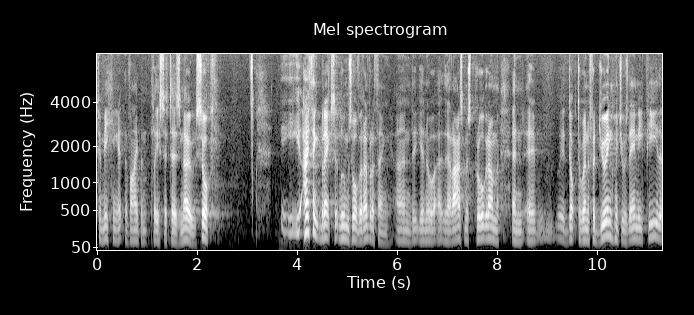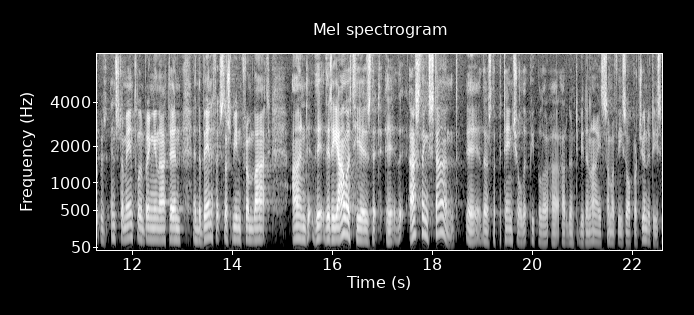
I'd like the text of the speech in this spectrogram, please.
to making it the vibrant place it is now. So I think Brexit looms over everything. And, you know, uh, the Erasmus programme and uh, Dr Winifred Ewing, when she was the MEP, that was instrumental in bringing that in, and the benefits there's been from that. And the, the reality is that uh, as things stand, uh, there's the potential that people are, are going to be denied some of these opportunities.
